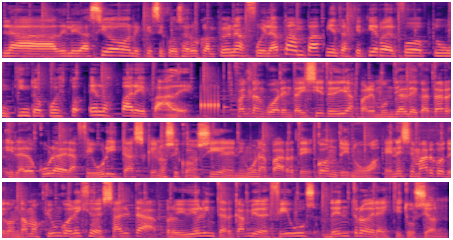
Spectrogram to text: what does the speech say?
La delegación que se consagró campeona fue La Pampa, mientras que Tierra del Fuego obtuvo un quinto puesto en los Parepade. Faltan 47 días para el Mundial de Qatar y la locura de las figuritas, que no se consiguen en ninguna parte, continúa. En ese marco te contamos que un colegio de Salta prohibió el intercambio de FIBUS dentro de la institución.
